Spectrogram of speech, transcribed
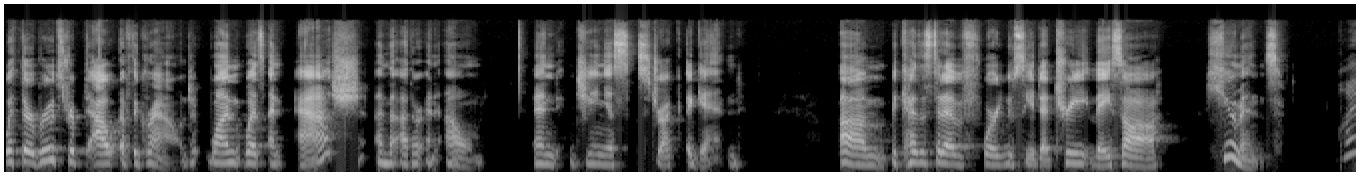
with their roots ripped out of the ground. One was an ash and the other an elm. And genius struck again. Um, because instead of where you see a dead tree, they saw humans. What?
